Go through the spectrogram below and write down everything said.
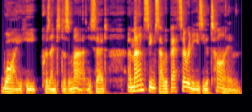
why he presented as a man. He said, A man seems to have a better and easier time.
